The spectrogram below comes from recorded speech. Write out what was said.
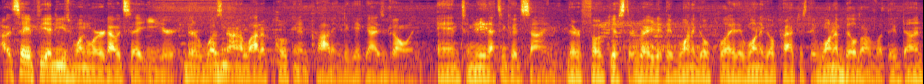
I would say if you had to use one word, I would say eager. There was not a lot of poking and prodding to get guys going. And to me, that's a good sign. They're focused, they're ready, to, they want to go play, they want to go practice, they want to build on what they've done.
